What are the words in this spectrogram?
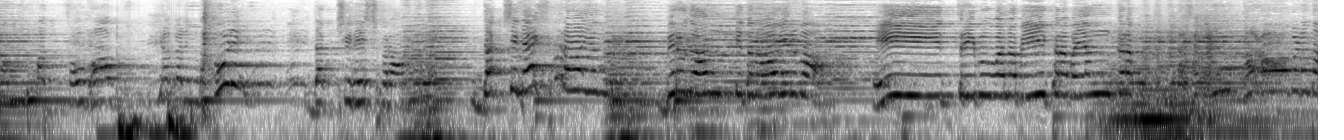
ಸಂಪತ್ ಸೌಭಾಗ್ಯಗಳಿಂದ ಕೂಡಿ ದಕ್ಷಿಣೇಶ್ವರ ದಕ್ಷಿಣೇಶ್ವರ ಎಂದು ಬಿರುದು ಅಂಕಿತನಾಗಿರುವ ಈ ತ್ರಿಭುವನ ಭೀಕರ ಭಯಂಕರ ದಶಕಂಠರಾವಣದ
